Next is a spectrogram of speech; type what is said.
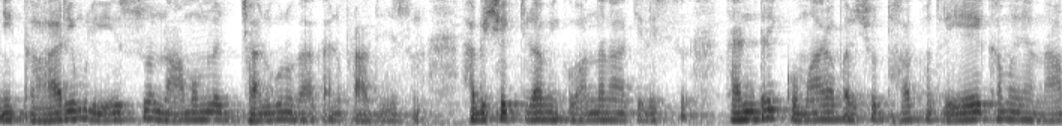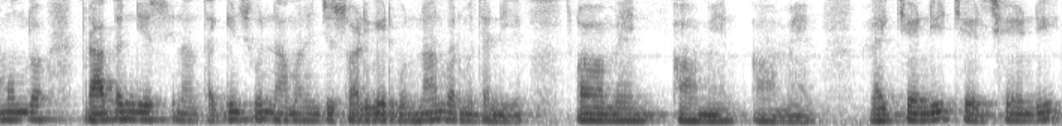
నీ కార్యములు ఏసు నామంలో జరుగును కాక అని ప్రార్థన చేస్తున్నాను అభిషక్తుడా మీకు వందన చెల్లిస్తూ తండ్రి కుమార పరిశుద్ధాత్మత ఏకమైన నామంలో ప్రార్థన చేసి నన్ను తగ్గించుకుని నామాన్ని చూస్తూ అడిగి పరమ తండ్రి. Amen amen amen. లైక్ చేయండి షేర్ చేయండి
